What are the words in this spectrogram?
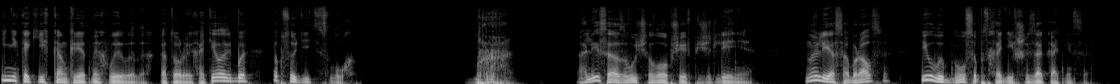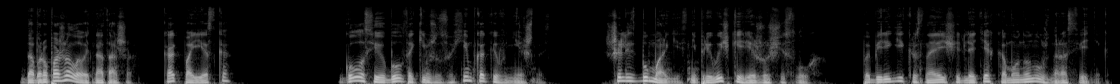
и никаких конкретных выводах, которые хотелось бы обсудить вслух. Бррр. Алиса озвучила общее впечатление, но Илья собрался и улыбнулся подходившей закатнице. «Добро пожаловать, Наташа. Как поездка?» Голос ее был таким же сухим, как и внешность. Шелест бумаги, с непривычки режущий слух. Побереги красноречие для тех, кому оно нужно, рассветник.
